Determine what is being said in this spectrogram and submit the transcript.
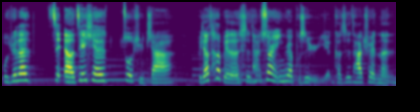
我觉得这呃这些作曲家。比较特别的是，他虽然音乐不是语言，可是他却能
